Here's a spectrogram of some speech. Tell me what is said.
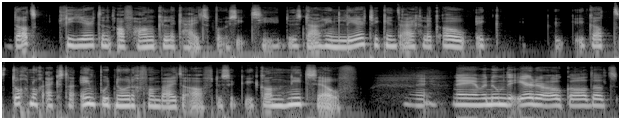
dat creëert een afhankelijkheidspositie. Dus daarin leert je kind eigenlijk, oh, ik, ik, ik had toch nog extra input nodig van buitenaf. Dus ik, ik kan het niet zelf. Nee. nee, en we noemden eerder ook al dat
